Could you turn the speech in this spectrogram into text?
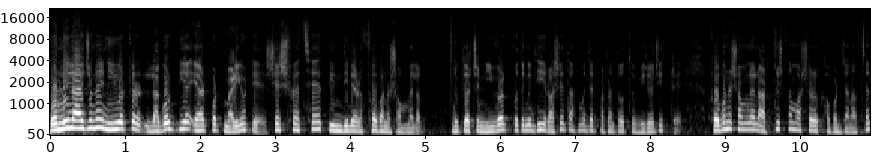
বর্ণিল আয়োজনে নিউ ইয়র্কের লাগোর্ডিয়া এয়ারপোর্ট ম্যারিওটে শেষ হয়েছে তিন দিনের ফোবানা সম্মেলন। যুক্তরাষ্ট্রের নিউ ইয়র্ক প্রতিনিধি রাশেদ আহমেদের পাঠানো তথ্য ভিডিওচিত্রে ফোবানা সম্মেলনের আটত্রিশতম আসরের খবর জানাচ্ছেন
